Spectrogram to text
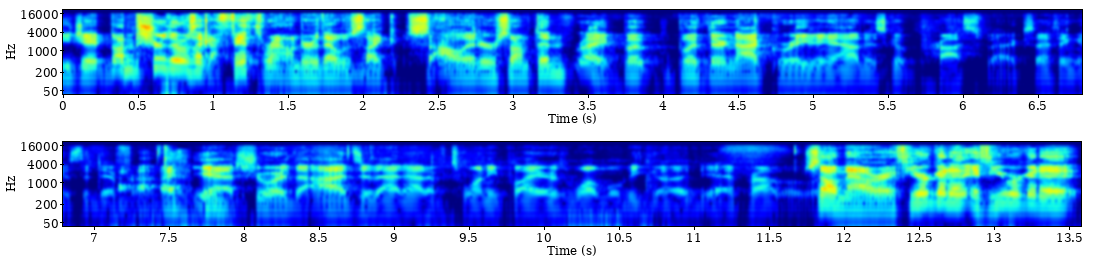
EJ, I'm sure there was like a fifth rounder that was like solid or something. Right, but but they're not grading out as good prospects. I think is the difference. I, I yeah, sure. The odds are that out of 20 players, one will be good. Yeah, probably. So Mauer, if you're gonna if you were gonna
